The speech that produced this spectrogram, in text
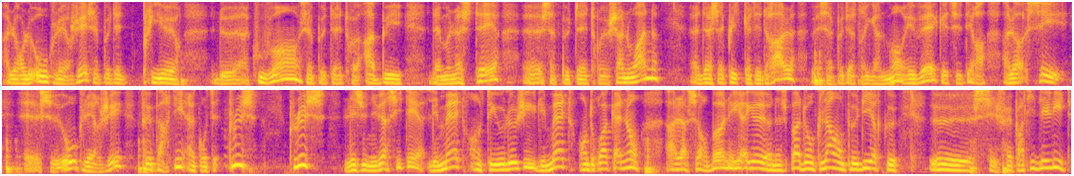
Alors le haut clergé, c'est peut-être prieur d'un couvent, ça peut être abbé d'un monastère, euh, ça peut être chanoine euh, d'un chapitre cathédral, mais ça peut être également évêque, etc. Alors c'est euh, ce haut clergé fait partie plus plus les universitaires, les maîtres en théologie, les maîtres en droit canon à la Sorbonne et ailleurs, n'est-ce pas? Donc là, on peut dire que euh, c'est fait partie de l'élite,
